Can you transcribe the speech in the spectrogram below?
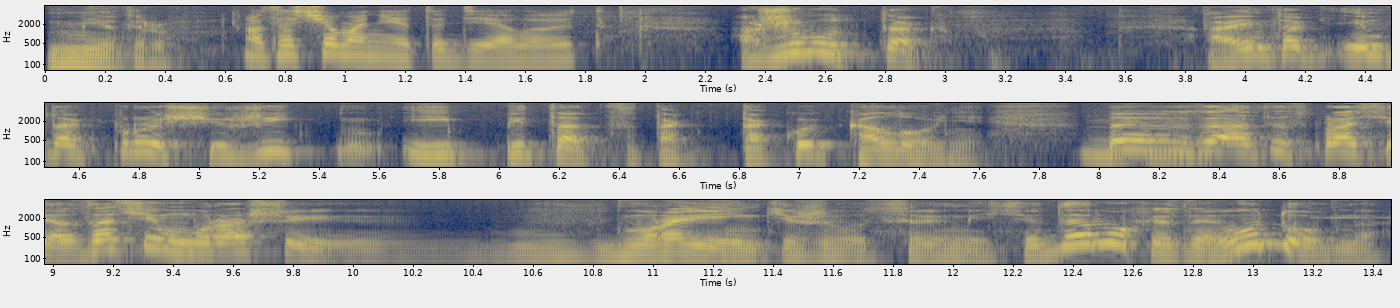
метров. А зачем они это делают? А живут так. А им так, им так проще жить и питаться так, такой колонией. Угу. А ты спроси, а зачем мураши в муравейнике живут все вместе? Да бог их знает, удобно.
